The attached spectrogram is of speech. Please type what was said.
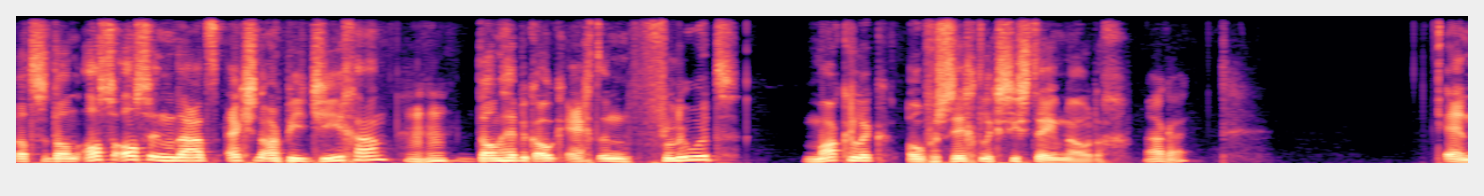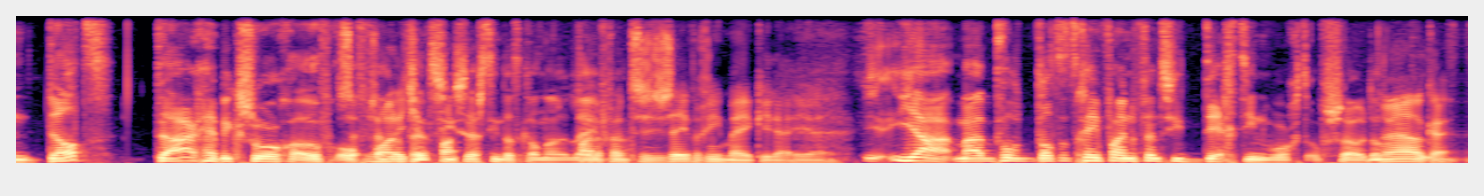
dat ze dan, als, als ze inderdaad action RPG gaan, Mhm. dan heb ik ook echt een fluid, makkelijk, overzichtelijk systeem nodig. Oké. En dat, daar heb ik zorgen over of Final Fantasy fa- 16 dat kan eh, Final leveren. Fantasy 7 remake idee. Ja, maar bijvoorbeeld dat het geen Final Fantasy 13 wordt of zo. Dat, Ja, oké.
